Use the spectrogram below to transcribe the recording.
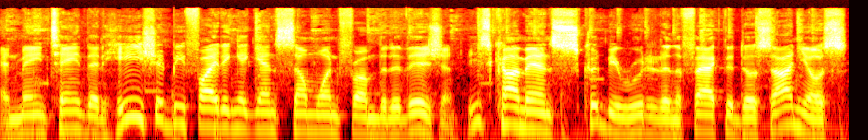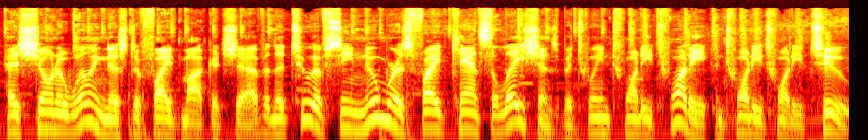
and maintained that he should be fighting against someone from the division. These comments could be rooted in the fact that Dos Anjos has shown a willingness to fight Makhachev, and the two have seen numerous fight cancellations between 2020 and 2022.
